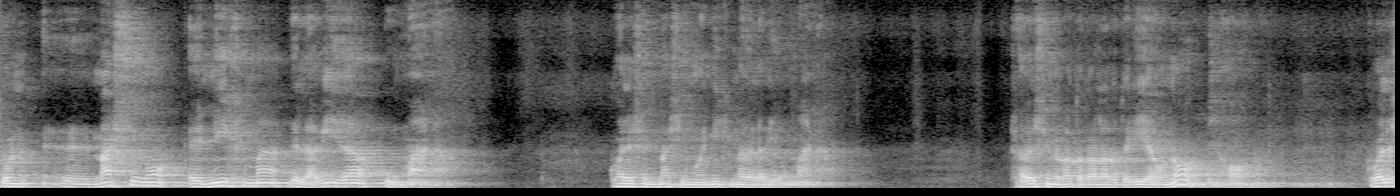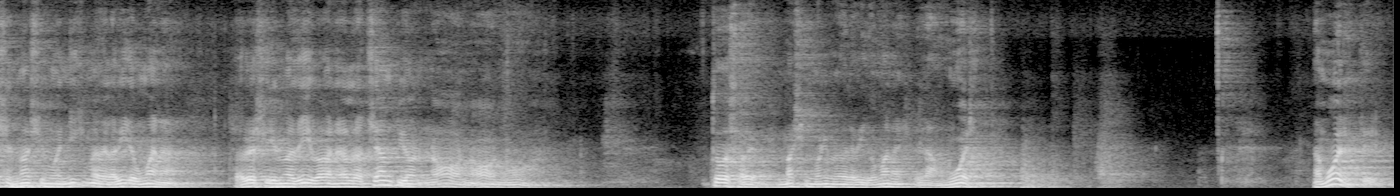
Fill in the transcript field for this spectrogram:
con el máximo enigma de la vida humana. ¿Cuál es el máximo enigma de la vida humana? ¿Sabes si me va a tocar la lotería o no? No. ¿Cuál es el máximo enigma de la vida humana? ¿Sabes si el Madrid va a ganar la Champions? No, no, no. Todos sabemos, el máximo enigma de la vida humana es la muerte. La muerte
